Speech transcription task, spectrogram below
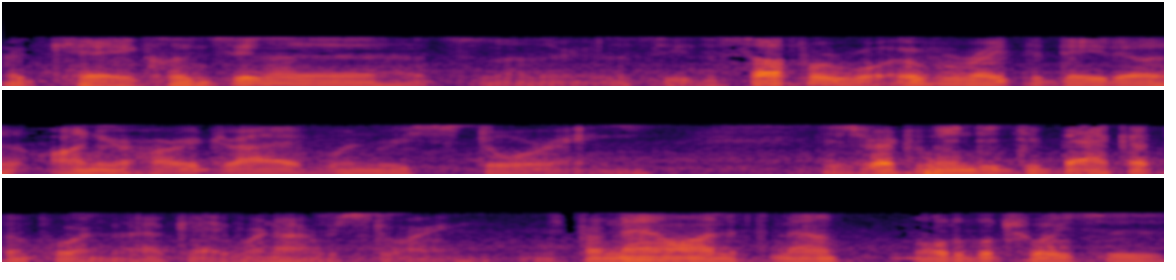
Okay, Clonezilla, that's another. Let's see. The software will overwrite the data on your hard drive when restoring. It is recommended to back up important. Okay, we're not restoring. From now on, it's mount multiple choices.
